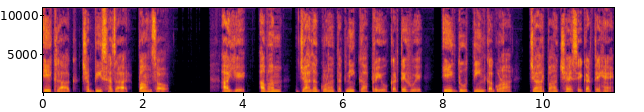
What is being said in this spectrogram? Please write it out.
एक लाख छब्बीस हज़ार पाँच सौ। आइए, अब हम जालक गुणा तकनीक का प्रयोग करते हुए एक दो तीन का गुणा चार पाँच छह से करते हैं।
